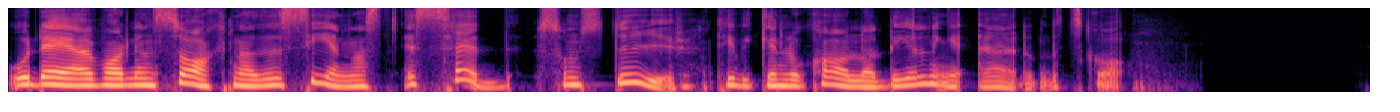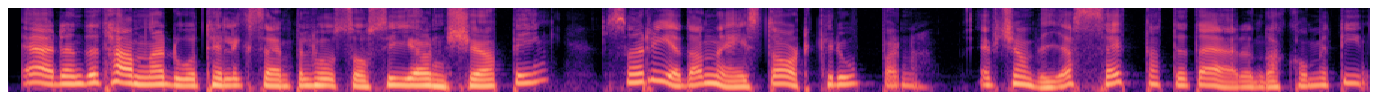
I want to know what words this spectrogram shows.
Och det är var den saknade senast är sedd som styr till vilken lokalavdelning ärendet ska. Ärendet hamnar då till exempel hos oss i Jönköping som redan är i startgroparna eftersom vi har sett att ett ärende har kommit in.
